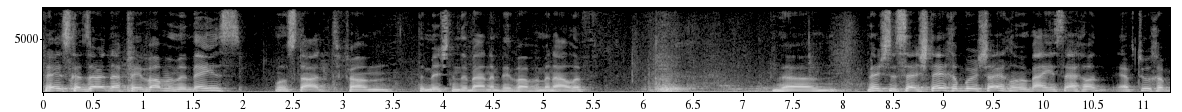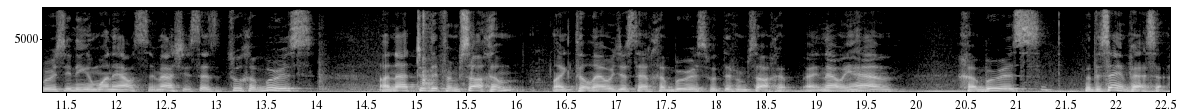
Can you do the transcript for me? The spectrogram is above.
Today's Chazar Daf Pevavim and Beis. We'll start from the Mishnah, the Ban and Pevavim and Aleph. The Mishnah says, Shtei Chabur Shaychel Mabayis Echad. You have two Chaburis eating in one house. And Rashi says the two Chaburis are not two different Psachim. Like till now we just had Chaburis with different Psachim. Right now we have Chaburis with the same Pesach.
